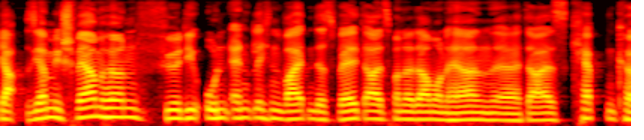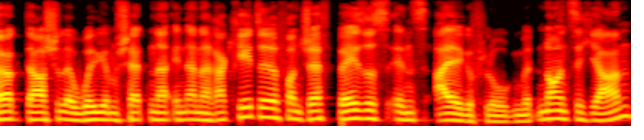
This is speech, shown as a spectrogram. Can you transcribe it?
Ja, Sie haben mich schwärmen hören für die unendlichen Weiten des Weltalls, meine Damen und Herren. Äh, da ist Captain Kirk, Darsteller William Shatner, in einer Rakete von Jeff Bezos ins All geflogen mit 90 Jahren.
